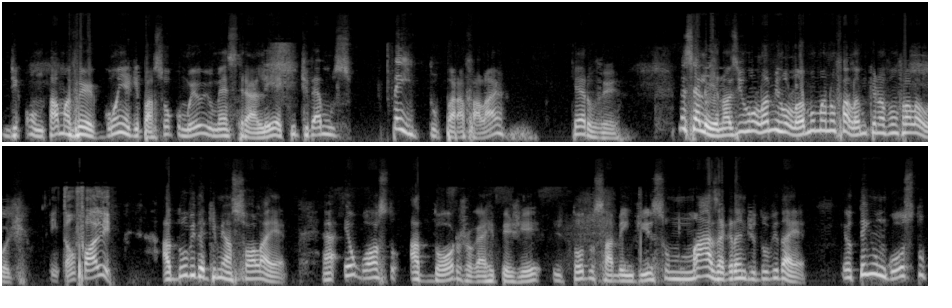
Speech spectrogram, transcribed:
de contar uma vergonha que passou, como eu e o mestre Ale aqui tivemos peito para falar? Quero ver. Mestre Ale, nós enrolamos, enrolamos, mas não falamos que nós vamos falar hoje. Então fale. A dúvida que me assola é, é eu gosto, adoro jogar RPG, e todos sabem disso, mas a grande dúvida é, eu tenho um gosto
